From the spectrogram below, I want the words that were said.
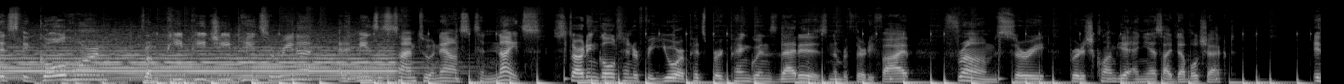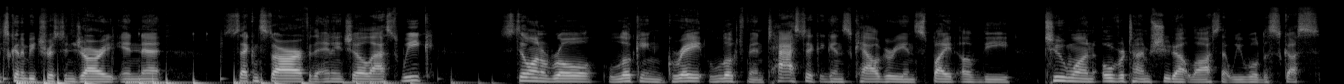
It's the goal horn from PPG Paints Arena, and it means it's time to announce tonight's starting goaltender for your Pittsburgh Penguins. That is number 35 from Surrey, British Columbia. And yes, I double checked. It's going to be Tristan Jarry in net. Second star for the NHL last week. Still on a roll, looking great, looked fantastic against Calgary in spite of the 2 1 overtime shootout loss that we will discuss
